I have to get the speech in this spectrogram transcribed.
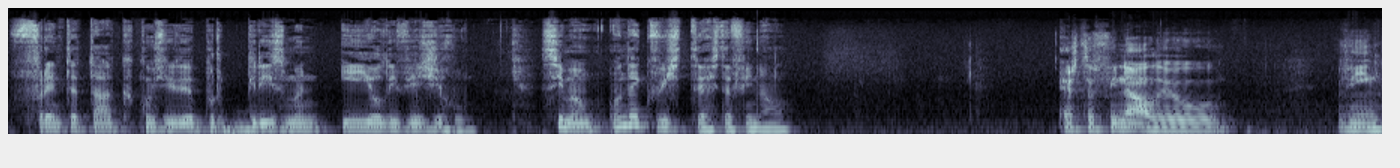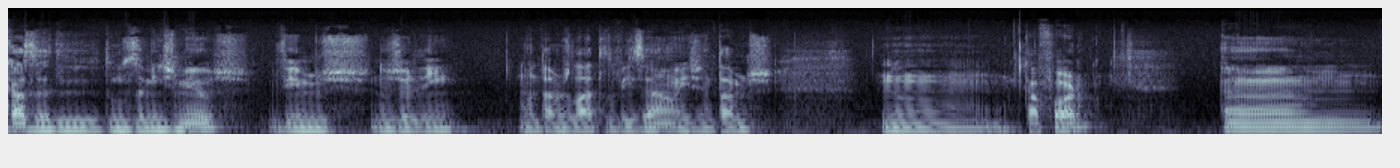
frente ataque constituída por Griezmann e Olivier Giroud. Simão, onde é que viste esta final? Esta final eu vi em casa de, de uns amigos meus, vimos no jardim, montámos lá a televisão e jantámos no, cá fora. Ahm,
